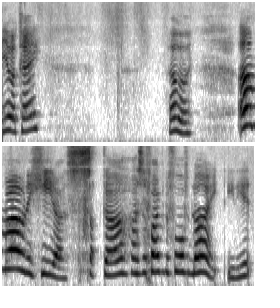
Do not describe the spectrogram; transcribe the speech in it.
Are you okay? Oh, Hello. I'm around here, sucker. I survived the fourth night, idiot.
